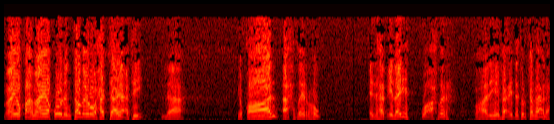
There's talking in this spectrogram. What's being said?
ما يقال ما يقول انتظروا حتى يأتي. لا. يقال أحضره. اذهب إليه وأحضره. وهذه فائدة الكفالة.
